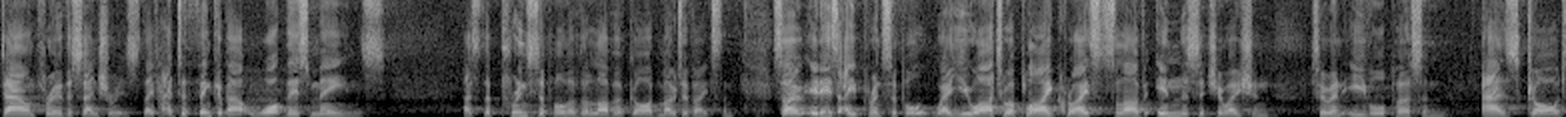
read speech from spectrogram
down through the centuries. They've had to think about what this means as the principle of the love of God motivates them. So it is a principle where you are to apply Christ's love in the situation to an evil person as God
